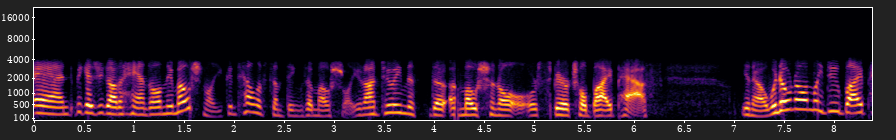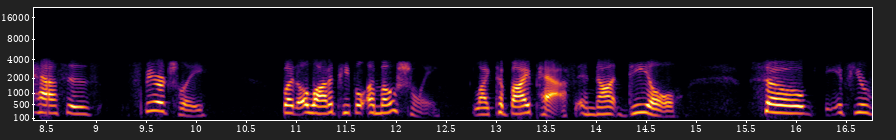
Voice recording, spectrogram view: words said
and because you got a handle on the emotional, you can tell if something's emotional. You're not doing the the emotional or spiritual bypass. You know, we don't only do bypasses spiritually, but a lot of people emotionally like to bypass and not deal. So if you're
